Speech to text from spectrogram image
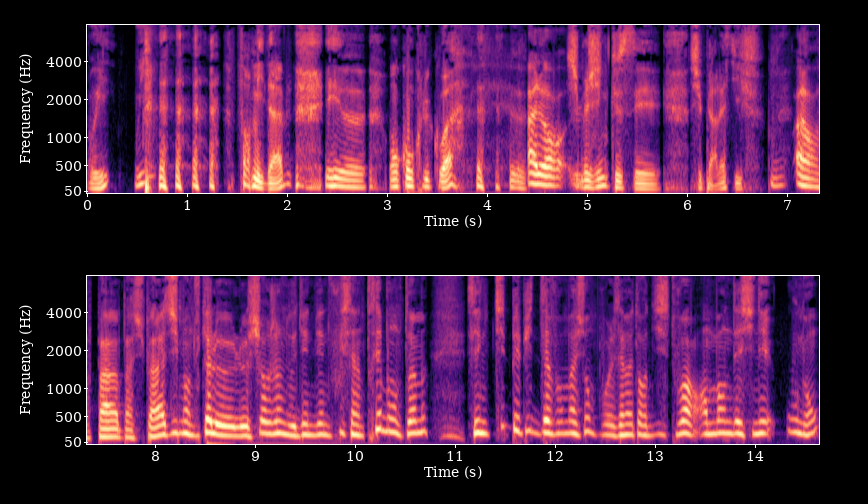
Oui. Oui. Formidable. Et euh, on conclut quoi? Alors, J'imagine que c'est superlatif. alors pas, pas superlatif, mais en tout cas, le, le chirurgien de Dien Bien Phu, c'est un très bon tome. C'est une petite pépite d'information pour les amateurs d'histoire en bande dessinée ou non.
